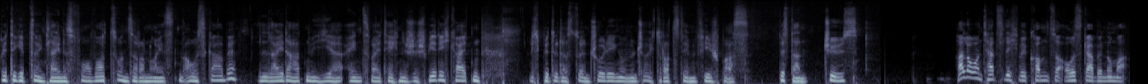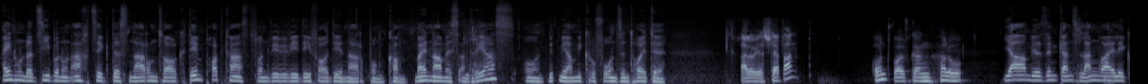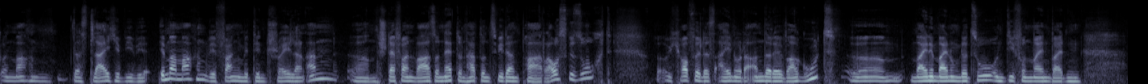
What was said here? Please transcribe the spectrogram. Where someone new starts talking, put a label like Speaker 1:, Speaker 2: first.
Speaker 1: Heute gibt es ein kleines Vorwort zu unserer neuesten Ausgabe. Leider hatten wir hier ein, zwei technische Schwierigkeiten. Ich bitte das zu entschuldigen und wünsche euch trotzdem viel Spaß. Bis dann. Tschüss. Hallo und herzlich willkommen zur Ausgabe Nummer 187 des Narrentalk, dem Podcast von www.dvdnarr.com. Mein Name ist Andreas und mit mir am Mikrofon sind heute.
Speaker 2: Hallo, hier ist Stefan.
Speaker 3: Und Wolfgang. Hallo.
Speaker 1: Ja, wir sind ganz langweilig und machen das gleiche, wie wir immer machen. Wir fangen mit den Trailern an. Ähm, Stefan war so nett und hat uns wieder ein paar rausgesucht. Ich hoffe, das ein oder andere war gut. Ähm, meine Meinung dazu und die von meinen beiden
